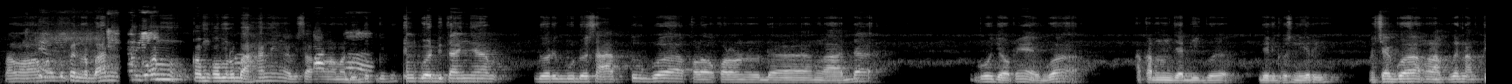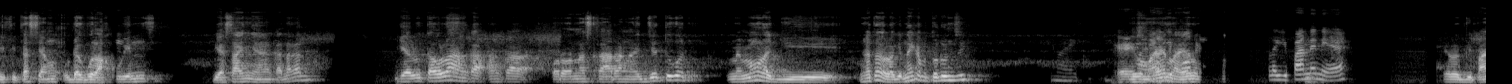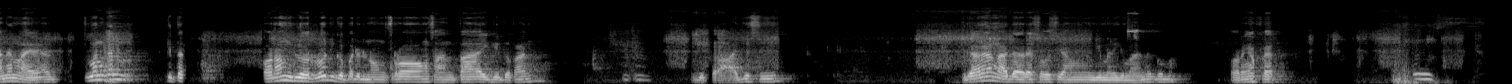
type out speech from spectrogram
Lama-lama gue pengen rebahan. Kan gue kan kaum kaum rebahan ya nggak bisa lama-lama duduk gitu. Gue ditanya 2021 gue kalau corona udah nggak ada gue jawabnya ya gue akan menjadi gue diri gue sendiri maksudnya gue ngelakuin aktivitas yang udah gue lakuin biasanya. Karena kan ya lu tau lah angka angka corona sekarang aja tuh kan memang lagi nggak tahu lagi naik apa turun sih? Naik. Kayak lumayan lah ya. Lagi panen. Ya? Ya lagi panen lah ya. Cuman kan kita orang di luar luar juga pada nongkrong santai gitu kan. Mm-mm. gitu aja sih. Enggak, nggak ada resolusi yang gimana-gimana gue mah. Orangnya flat. Wih,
